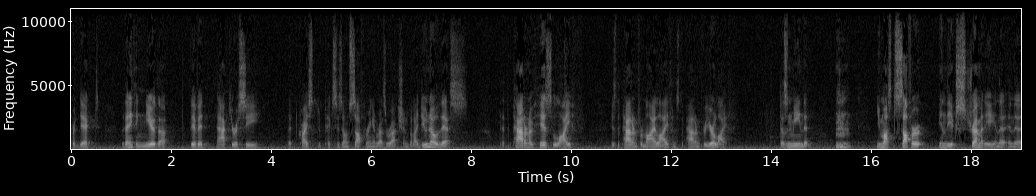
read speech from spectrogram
predict with anything near the vivid accuracy that Christ depicts his own suffering and resurrection. But I do know this that the pattern of his life is the pattern for my life and it's the pattern for your life. It Doesn't mean that you must suffer in the extremity, in the, in the,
